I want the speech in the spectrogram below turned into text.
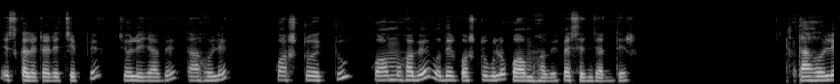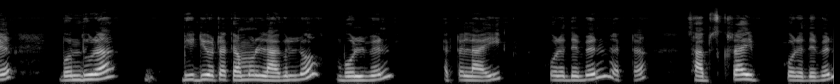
এসকালেটারে চেপে চলে যাবে। তাহলে কষ্ট একটু কম হবে, ওদের কষ্টগুলো কম হবে প্যাসেঞ্জারদের তাহলে বন্ধুরা, ভিডিওটা কেমন লাগল বলবেন, একটা লাইক করে দেবেন, একটা সাবস্ক্রাইব করে দেবেন।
